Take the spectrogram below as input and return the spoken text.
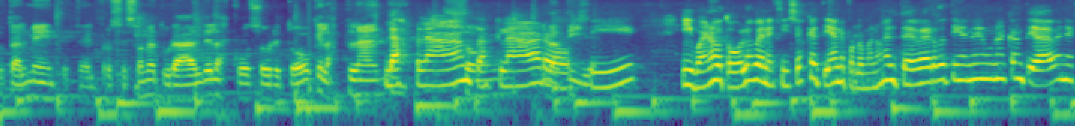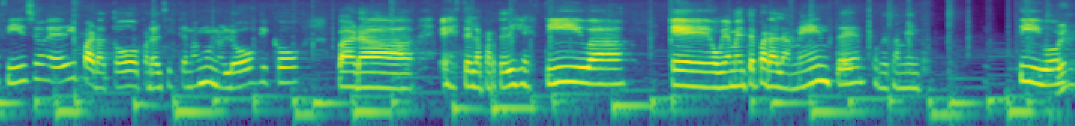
Totalmente, el proceso natural de las cosas, sobre todo que las plantas. Las plantas, claro, sí. Y bueno, todos los beneficios que tiene, por lo menos el té verde tiene una cantidad de beneficios, Eddie, para todo, para el sistema inmunológico, para este, la parte digestiva, eh, obviamente para la mente, porque también activo. Bueno,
